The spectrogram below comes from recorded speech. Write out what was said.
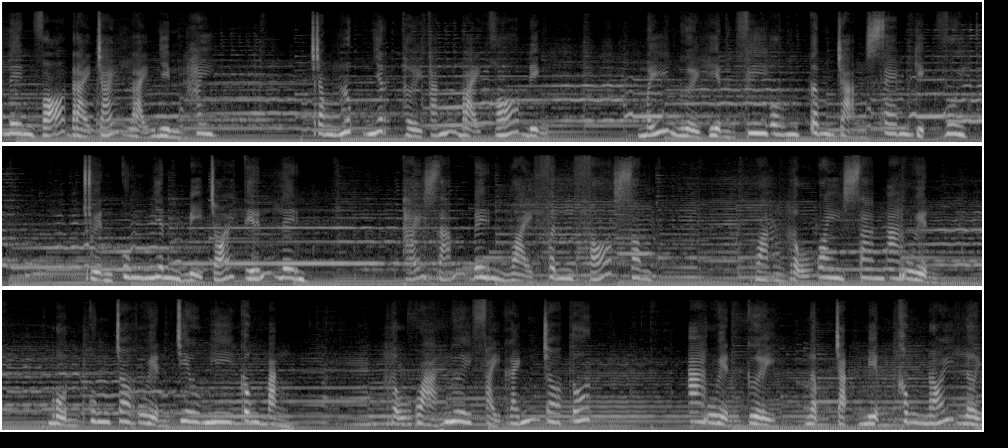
lên võ đài trái lại nhìn hay. Trong lúc nhất thời thắng bại khó định. Mấy người hiền phi ôm tâm trạng xem kịch vui. Truyền cung nhân bị trói tiến lên. Thái giám bên ngoài phân phó xong. Hoàng hậu quay sang A huyền Bổn cung cho huyền chiêu nghi công bằng. Hậu quả ngươi phải gánh cho tốt. A huyền cười, ngậm chặt miệng không nói lời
